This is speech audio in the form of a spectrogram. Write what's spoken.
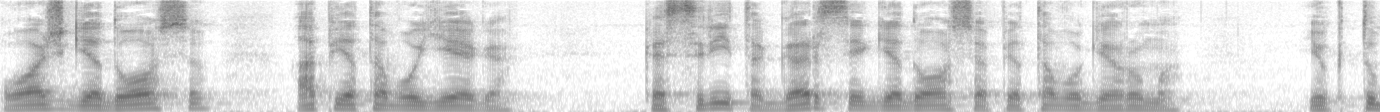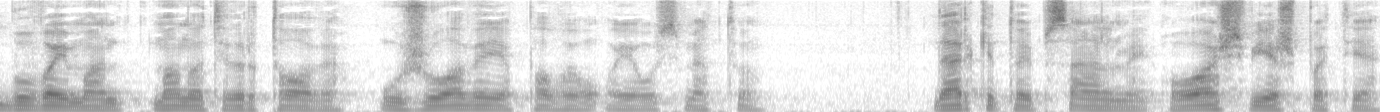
o aš gėdosiu apie tavo jėgą Kas rytą garsiai gėdosiu apie tavo gerumą, juk tu buvai man, mano tvirtovė, užuovėje pavojaus metu. Dar kitoj psalmai, o aš viešpatie,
